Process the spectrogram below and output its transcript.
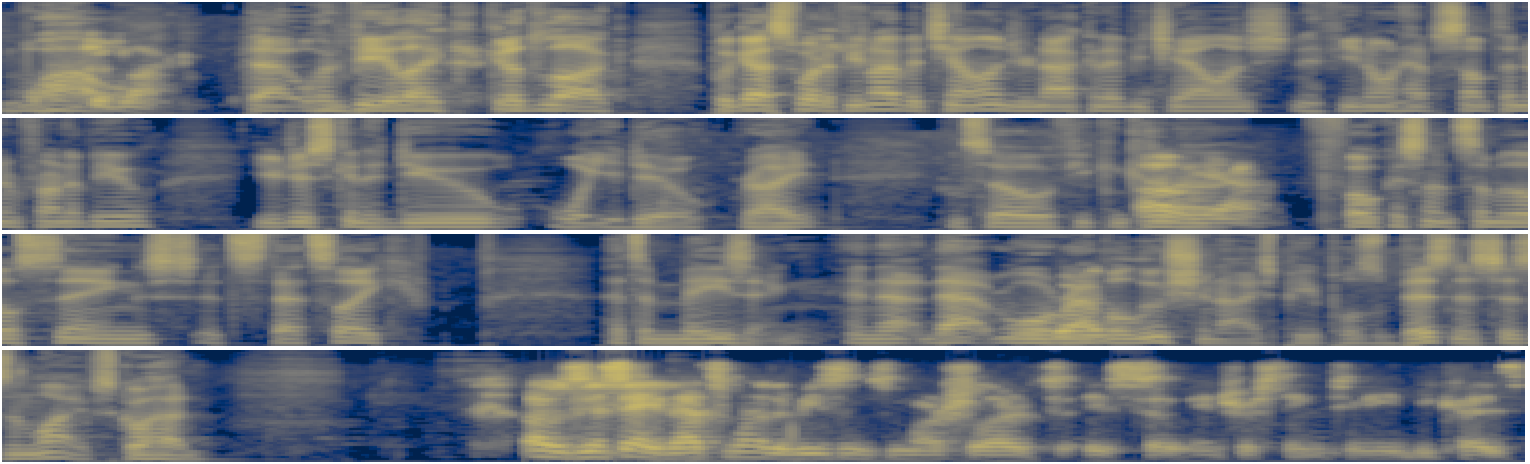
wow. Good luck. That would be like good luck. But guess what? If you don't have a challenge, you're not going to be challenged. And if you don't have something in front of you, you're just going to do what you do, right? And so if you can kind of oh, yeah. focus on some of those things, it's that's like that's amazing. And that that will revolutionize people's businesses and lives. Go ahead. I was going to say that's one of the reasons martial arts is so interesting to me because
